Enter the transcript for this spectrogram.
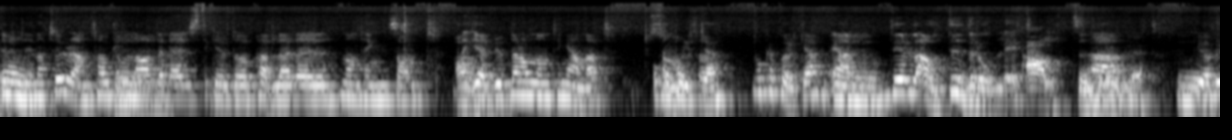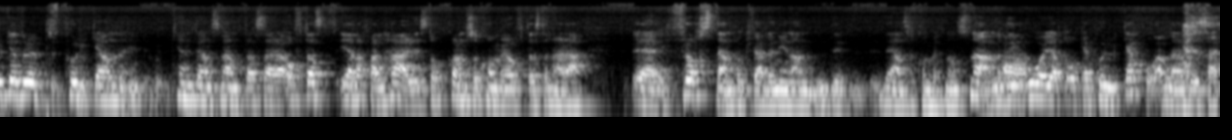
ute i naturen. Ta en promenad eller sticka ut och paddla eller någonting sånt. Ja. Erbjuda dem någonting annat. Åka pulka. Åka pulka, ja, det är väl alltid roligt. Alltid Ja. roligt. För Jag brukar dra ut pulkan, kan inte ens vänta så här. Oftast, i alla fall här i Stockholm, så kommer oftast den här eh, frosten på kvällen innan det, det ens har kommit någon snö. Men Ja. det går ju att åka pulka på när det blir så här,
